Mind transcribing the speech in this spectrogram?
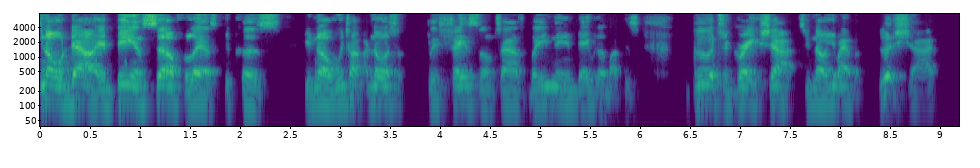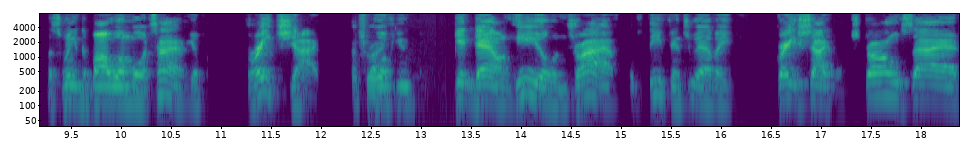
No doubt, it being selfless because you know we talk. I know it's a cliche sometimes, but even in NBA about this good to great shots. You know, you might have a good shot, but swinging the ball one more time, you have a great shot. That's right. Or if you get downhill and drive with defense, you have a great shot on the strong side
